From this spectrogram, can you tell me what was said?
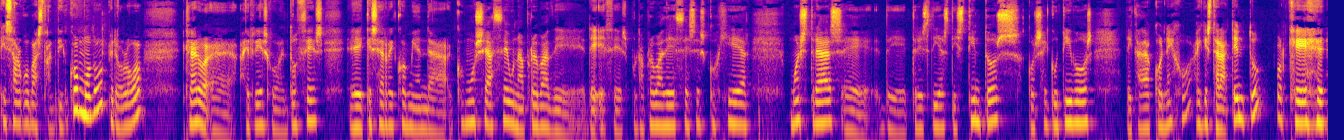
es algo bastante incómodo, pero luego, claro, eh, hay riesgo. Entonces, eh, ¿qué se recomienda? ¿Cómo se hace una prueba de, de heces? Pues la prueba de heces es coger muestras eh, de tres días distintos, consecutivos, de cada conejo. Hay que estar atento porque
